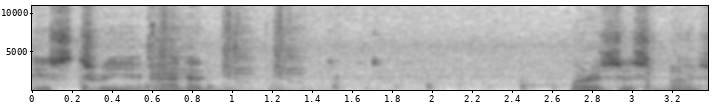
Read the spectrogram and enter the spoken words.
These three added. Where is this place?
